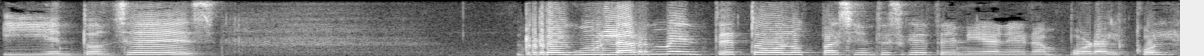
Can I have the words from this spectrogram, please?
Y entonces, regularmente todos los pacientes que tenían eran por alcohol.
